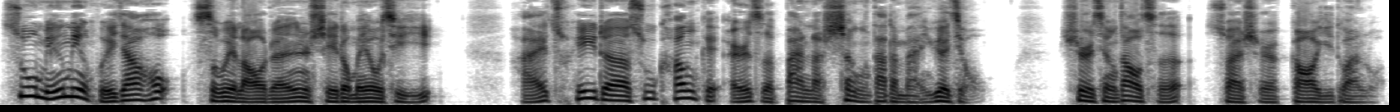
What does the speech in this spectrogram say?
苏明明回家后，四位老人谁都没有起疑，还催着苏康给儿子办了盛大的满月酒。事情到此算是告一段落。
